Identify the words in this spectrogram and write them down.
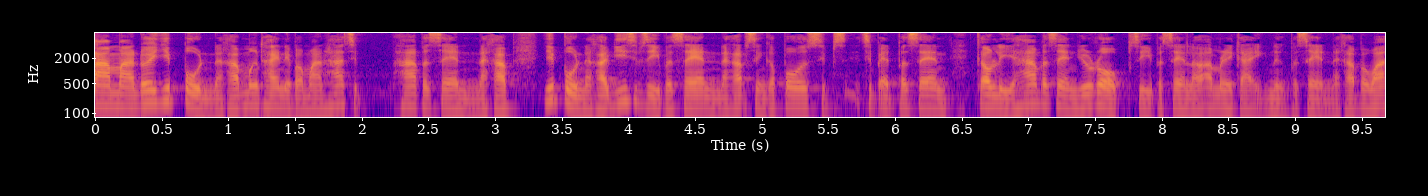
ตามมาด้วยญี่ปุ่นนะครับเมืองไทยเนี่ยประมาณ 50 5%นะครับ ญี่ปุ่นนะครับ 24%นะครับ สิงคโปร์ 11%เกาหลี 5%ยุโรป 4%แล้วอเมริกาอีก 1%นะครับแปลว่า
